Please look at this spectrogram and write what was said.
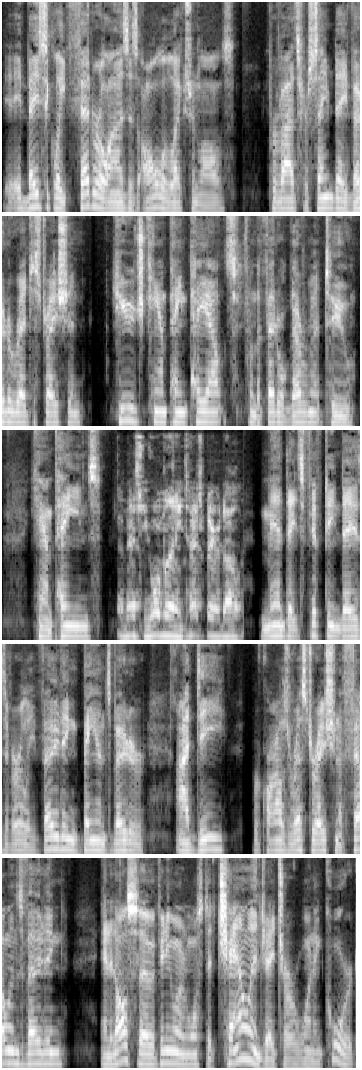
it basically federalizes all election laws, provides for same day voter registration, huge campaign payouts from the federal government to campaigns. And that's your money, taxpayer dollars. Mandates 15 days of early voting, bans voter ID, requires restoration of felons voting. And it also, if anyone wants to challenge H.R. 1 in court,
